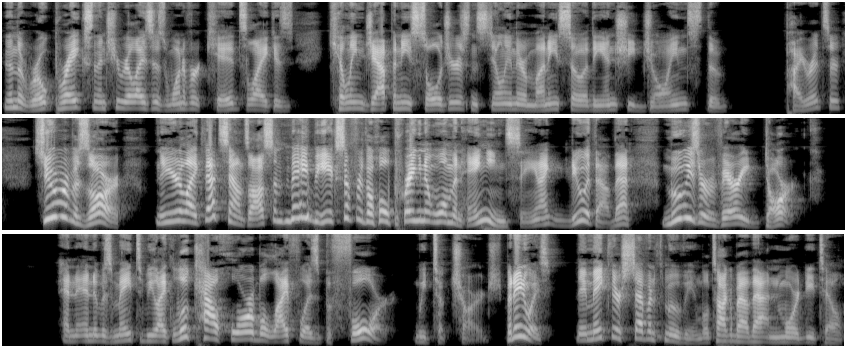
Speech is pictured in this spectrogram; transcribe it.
And then the rope breaks, and then she realizes one of her kids like is killing Japanese soldiers and stealing their money. So at the end, she joins the pirates or super bizarre. And you're like, that sounds awesome. Maybe, except for the whole pregnant woman hanging scene. I can do without that. Movies are very dark. And and it was made to be like, look how horrible life was before we took charge. But anyways, they make their seventh movie, and we'll talk about that in more detail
